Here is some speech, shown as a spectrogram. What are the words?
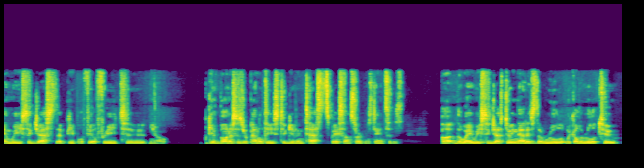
and we suggest that people feel free to you know give bonuses or penalties to given tests based on circumstances. But the way we suggest doing that is the rule we call the rule of two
